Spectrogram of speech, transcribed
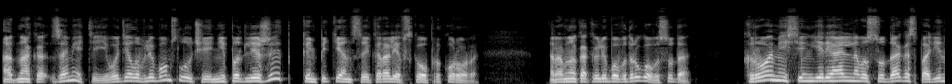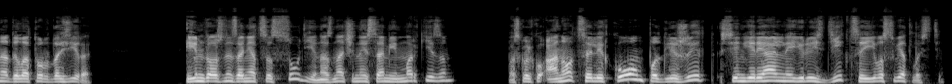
Однако, заметьте, его дело в любом случае не подлежит компетенции королевского прокурора, равно как и любого другого суда, кроме сеньориального суда господина Делатур-Дазира. Им должны заняться судьи, назначенные самим маркизом, поскольку оно целиком подлежит сеньориальной юрисдикции его светлости.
